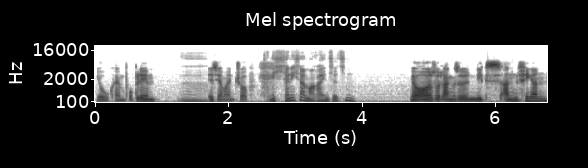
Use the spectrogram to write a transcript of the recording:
Jo, kein Problem. Äh, Ist ja mein Job. kann ich, kann ich da mal reinsitzen? Ja, solange sie nichts anfingern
